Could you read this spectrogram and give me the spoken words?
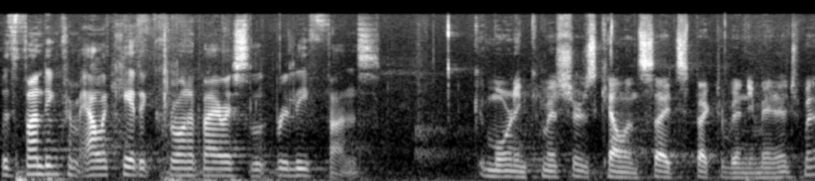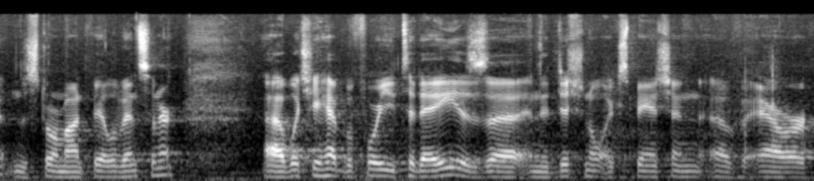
with funding from allocated coronavirus relief funds. Good morning, Commissioners. Kellen Seitz, Spectra Venue Management and the Stormont Vail Events Center. Uh, What you have before you today is uh, an additional expansion of our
